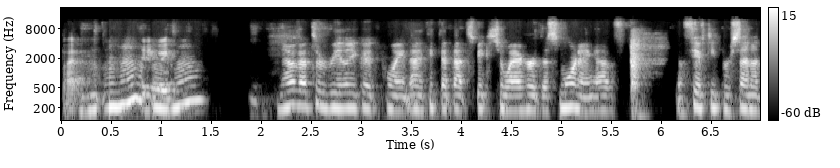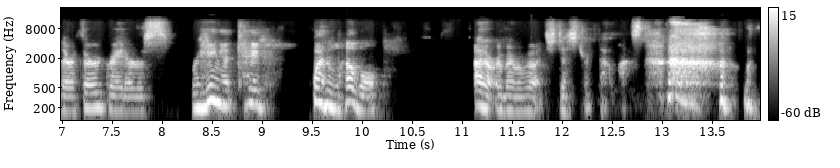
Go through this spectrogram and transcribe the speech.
but mm-hmm, anyway mm-hmm. No, that's a really good point. I think that that speaks to what I heard this morning of 50% of their third graders reading at K1 level. I don't remember which district that was.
